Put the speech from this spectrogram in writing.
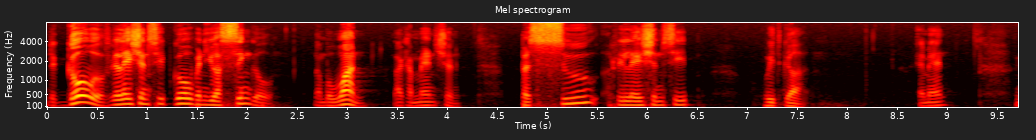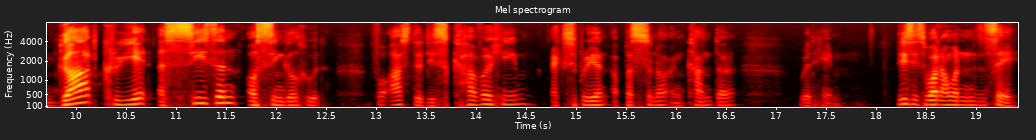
the goal, relationship goal when you are single, number one, like I mentioned, pursue relationship with God. Amen. God create a season of singlehood for us to discover Him, experience a personal encounter with Him. This is what I want to say.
